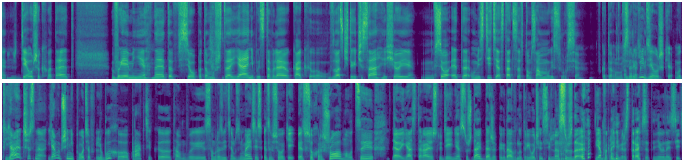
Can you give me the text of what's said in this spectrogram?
девушек хватает времени на это все, потому что я не представляю, как э, в 24 часа еще и все это уместить и остаться в том самом ресурсе, котором мы все Дорогие девушки, вот я, честно, я вообще не против любых э, практик, э, там, вы саморазвитием занимаетесь, это все окей, это все хорошо, молодцы. Э, я стараюсь людей не осуждать, даже когда внутри очень сильно осуждаю. я, по крайней мере, стараюсь это не выносить.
